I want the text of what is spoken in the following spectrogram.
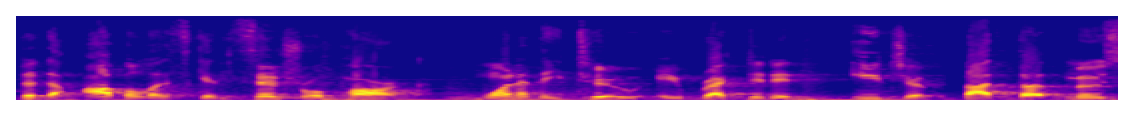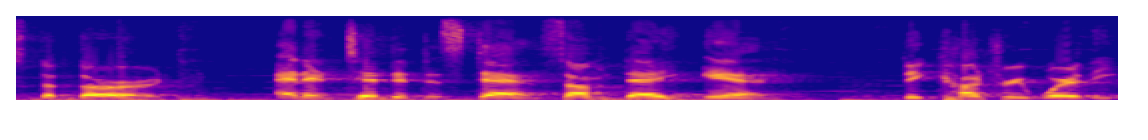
that the obelisk in Central Park, one of the two erected in Egypt by Thutmose III and intended to stand someday in the country where the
